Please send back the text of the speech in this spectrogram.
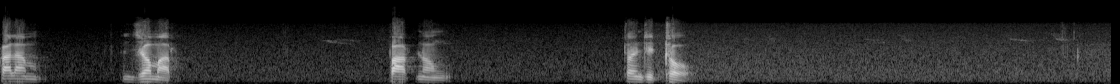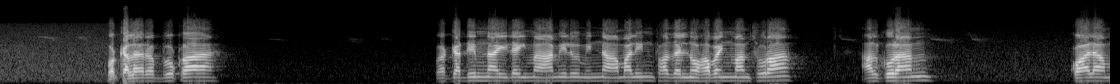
কালাম জমার পার্ট নং টোয়েন্টি টু وقال ربك وقدمنا إلي ما عملوا منا عمل فزلنا هبين منصورا القرآن কলাম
